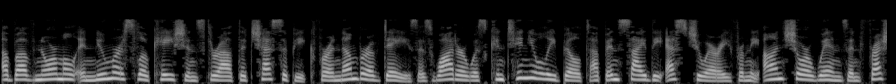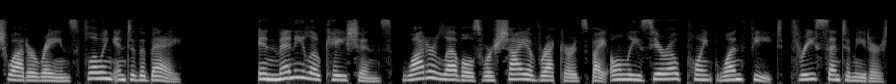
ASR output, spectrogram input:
above normal in numerous locations throughout the Chesapeake for a number of days as water was continually built up inside the estuary from the onshore winds and freshwater rains flowing into the bay. In many locations, water levels were shy of records by only 0.1 feet 3 centimeters.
